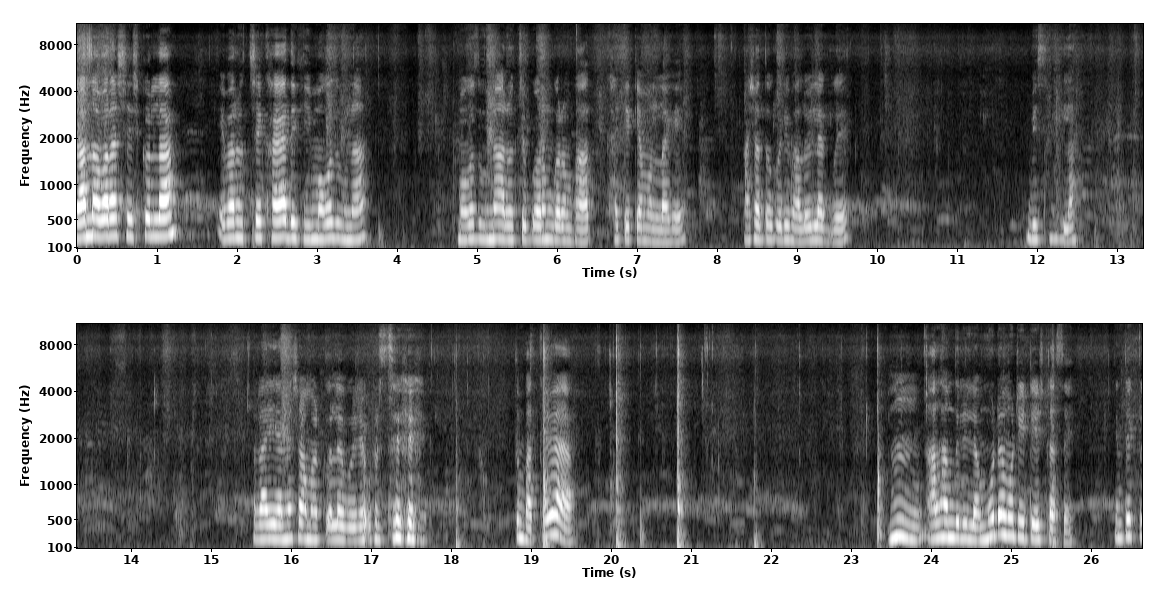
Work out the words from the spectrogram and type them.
রান্না বাড়া শেষ করলাম। এবার হচ্ছে খায়া দেখি মগজ ভুনা মগজ ভুনা আর হচ্ছে গরম গরম ভাত খাইতে কেমন লাগে? আশা তো করি ভালোই লাগবে। বিসমিল্লা রাইয়ান আমার কোলে বসে পড়ছে। তুমি ভাত খাইবা? হুম আলহামদুলিল্লাহ মোটামুটি টেস্ট আছে কিন্তু একটু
